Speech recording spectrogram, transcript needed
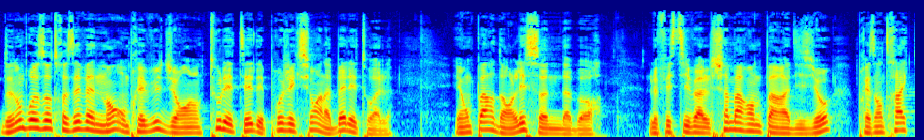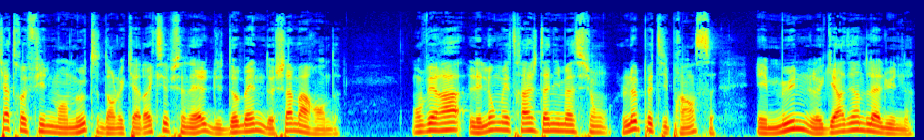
De nombreux autres événements ont prévu durant tout l'été des projections à la Belle Étoile. Et on part dans l'Essonne d'abord. Le festival Chamarande Paradisio présentera quatre films en août dans le cadre exceptionnel du domaine de Chamarande. On verra les longs métrages d'animation Le Petit Prince et Mune le gardien de la Lune,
